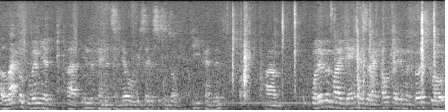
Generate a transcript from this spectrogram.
a lack of linear uh, independence in here where we say the systems are dependent. Um, whatever my gain is that I calculate in the first row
